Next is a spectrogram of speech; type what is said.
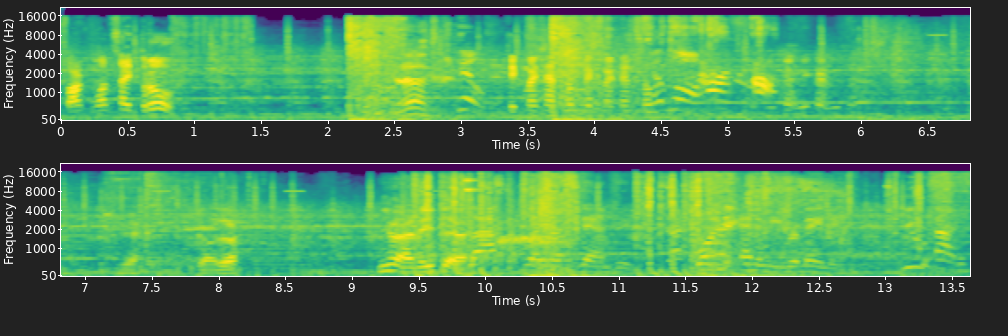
Spark one side bro. Kill. Take my phantom, take my phantom. Get lost. Last player standing. One enemy remaining. You had it.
